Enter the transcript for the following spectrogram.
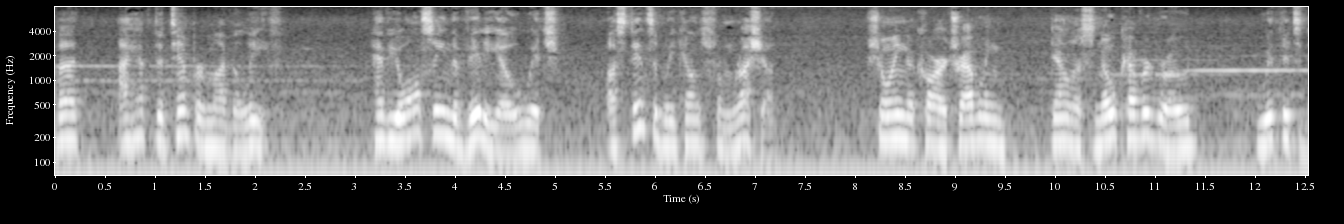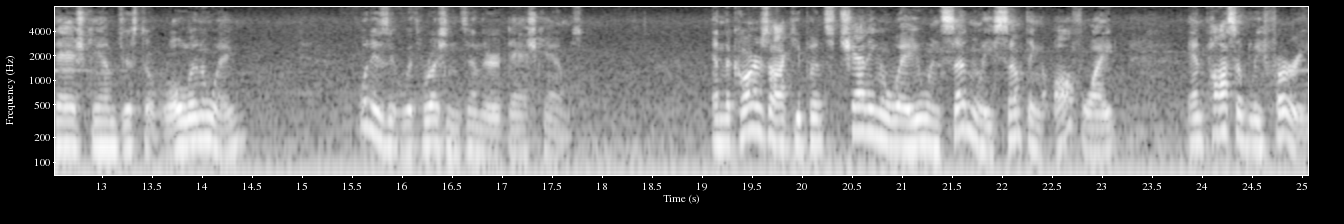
but I have to temper my belief. Have you all seen the video, which ostensibly comes from Russia, showing a car traveling down a snow covered road with its dash cam just a rolling away? What is it with Russians and their dash cams? and the car's occupants chatting away when suddenly something off white and possibly furry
